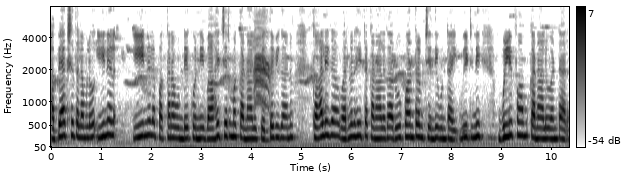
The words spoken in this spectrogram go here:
అభ్యాక్షతలంలో ఈ నెల ఈ నెల పక్కన ఉండే కొన్ని బాహ్యచర్మ కణాలు పెద్దవిగాను ఖాళీగా వర్ణరహిత కణాలుగా రూపాంతరం చెంది ఉంటాయి. వీటిని బుల్లిఫామ్ కణాలు అంటారు.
